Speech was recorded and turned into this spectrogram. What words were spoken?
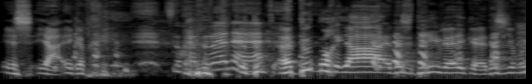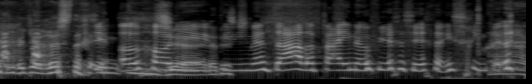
is, ja, ik heb. Het is nog even wennen, hè? Het doet, het doet nog, ja, het is drie weken. Dus je moet je een beetje rustig in ook gewoon die. Dat is, die mentale pijn over je gezicht heen schieten. Ja,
